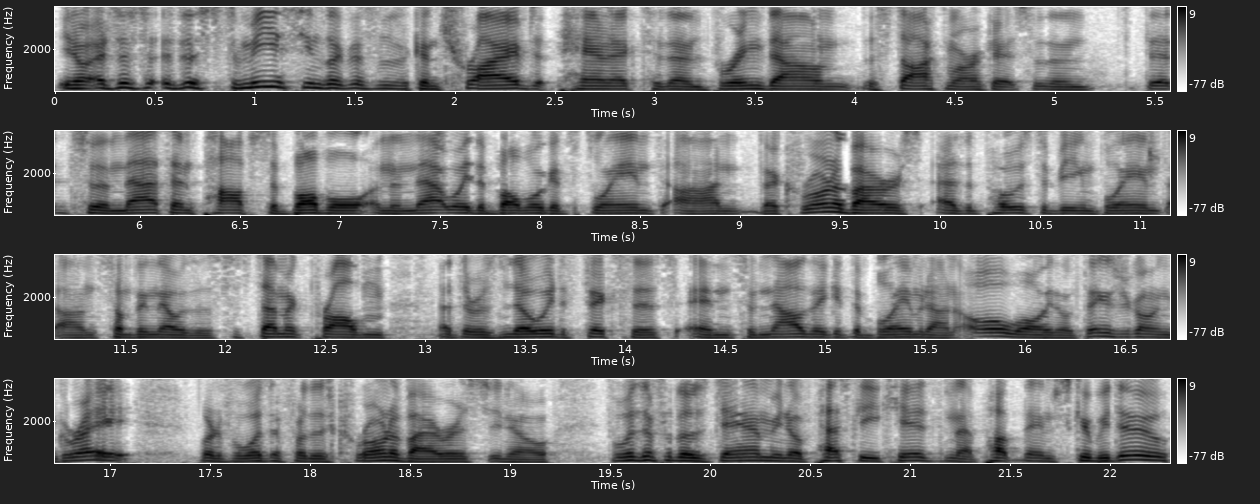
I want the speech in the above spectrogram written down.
you know, it's just, it's just to me, it seems like this is a contrived panic to then bring down the stock market. So then, so then that then pops the bubble, and then that way the bubble gets blamed on the coronavirus as opposed to being blamed on something that was a systemic problem that there was no way to fix this. And so now they get to blame it on, oh well, you know, things are going great, but if it wasn't for this coronavirus, you know, if it wasn't for those damn, you know, pesky kids and that pup named Scooby Doo,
